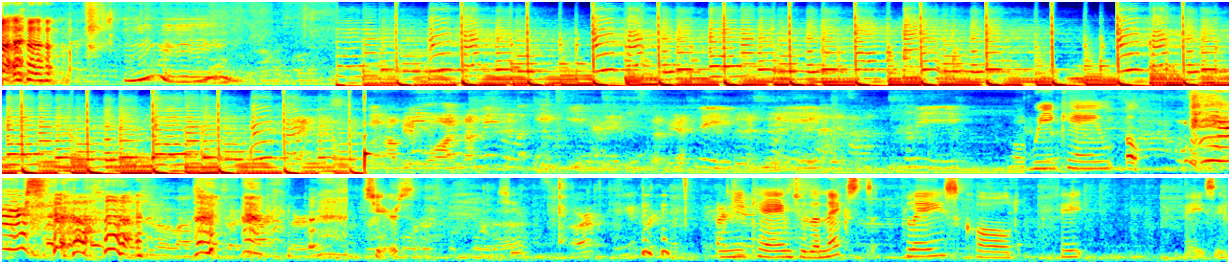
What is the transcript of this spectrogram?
Mm. We came. Oh, cheers! Cheers. We came to the next place called Fa Lazy.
